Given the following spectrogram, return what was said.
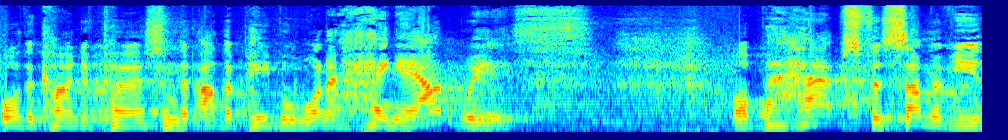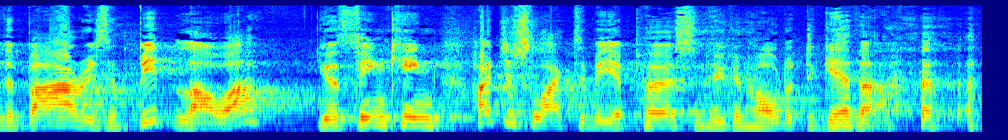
or the kind of person that other people want to hang out with or perhaps for some of you, the bar is a bit lower. You're thinking, I'd just like to be a person who can hold it together. uh,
